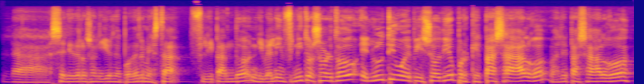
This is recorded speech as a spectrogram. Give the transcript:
La serie de los Anillos de Poder me está flipando, nivel infinito, sobre todo el último episodio, porque pasa algo, ¿vale? Pasa algo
